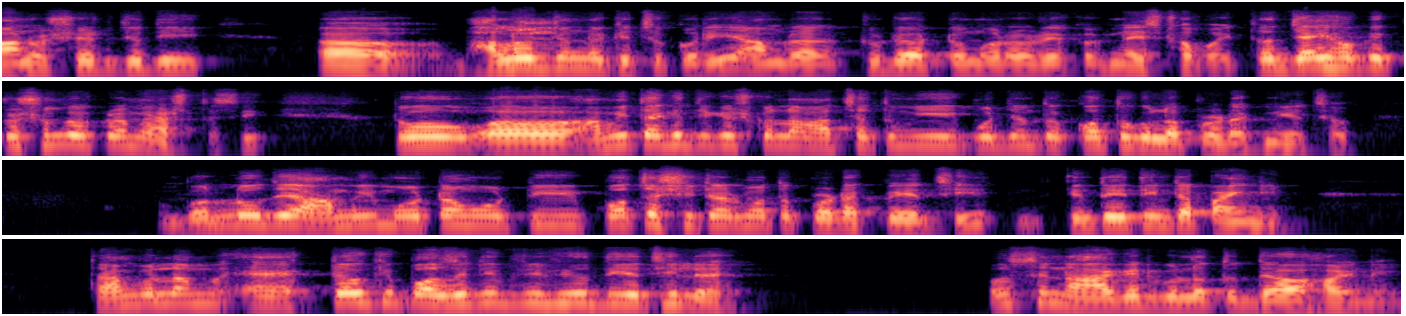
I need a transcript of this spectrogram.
মানুষের যদি ভালোর জন্য কিছু করি, আমরা টুডে অর টুমোরো রেকগনাইজড হবই। তো যাই হোক, এই প্রসঙ্গক্রমে আসতেছি। তো আমি তাকে জিজ্ঞেস করলাম আচ্ছা তুমি এই পর্যন্ত কতগুলো প্রোডাক্ট নিয়েছো? বলল যে, আমি মোটামুটি পঁচাশিটার মতো প্রোডাক্ট পেয়েছি, কিন্তু এই তিনটা পাইনি। তা আমি বললাম, একটাও কি পজিটিভ রিভিউ দিয়েছিলে? বলছে না আগেরগুলো তো দেওয়া হয় নাই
